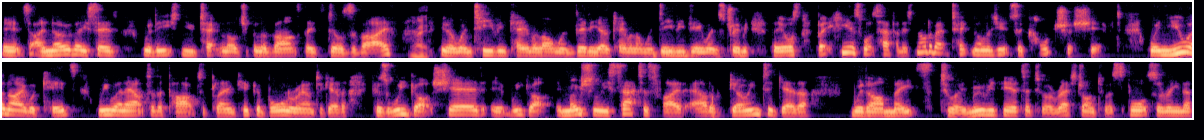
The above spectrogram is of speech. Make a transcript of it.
It's I know they said with each new technological advance they'd still survive. Right. You know, when TV came along, when video came along, when DVD, when streaming, they also. But here's what's happened. It's not about technology. It's a culture shift. When you and I were kids, we went out to the park to play and kick a ball around together because we got shared. We got emotionally satisfied out of going together with our mates to a movie theater, to a restaurant, to a sports arena,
